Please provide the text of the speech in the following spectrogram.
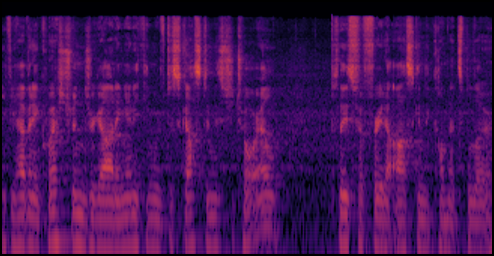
If you have any questions regarding anything we've discussed in this tutorial, please feel free to ask in the comments below.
